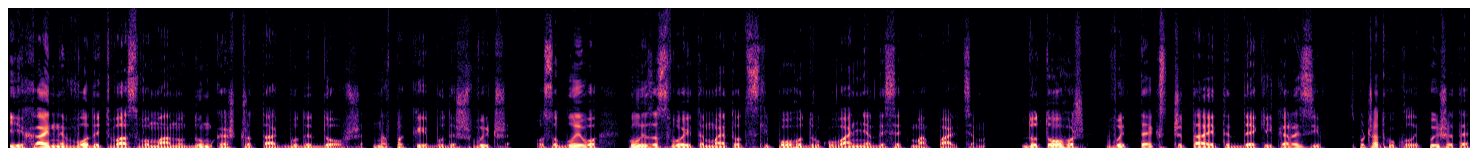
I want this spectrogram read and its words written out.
І хай не вводить вас в оману думка, що так буде довше, навпаки, буде швидше, особливо коли засвоїте метод сліпого друкування десятьма пальцями. До того ж, ви текст читаєте декілька разів. Спочатку, коли пишете,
